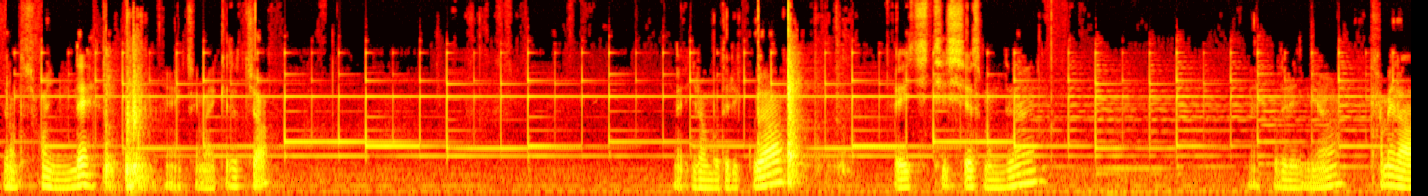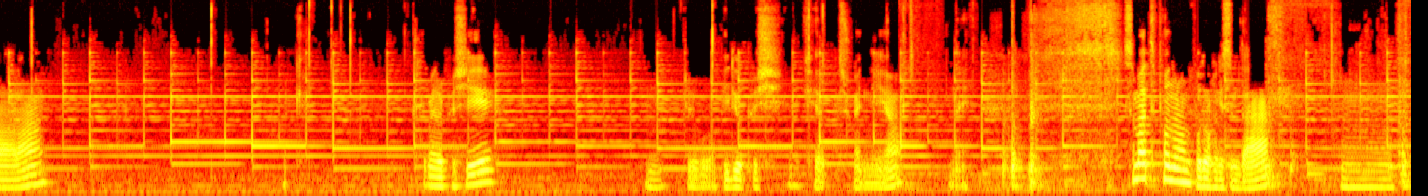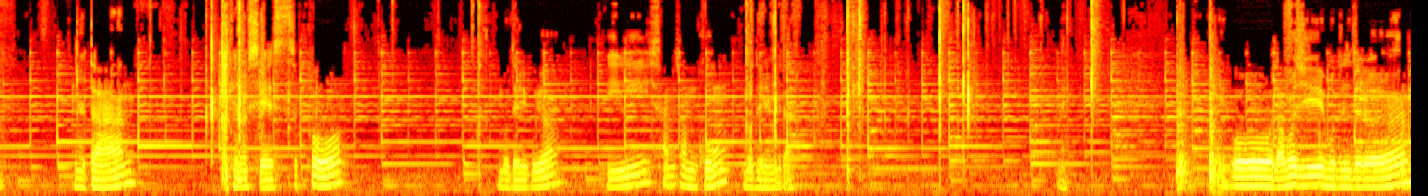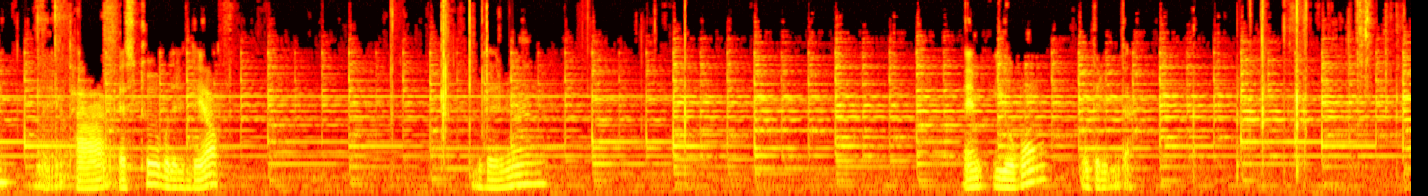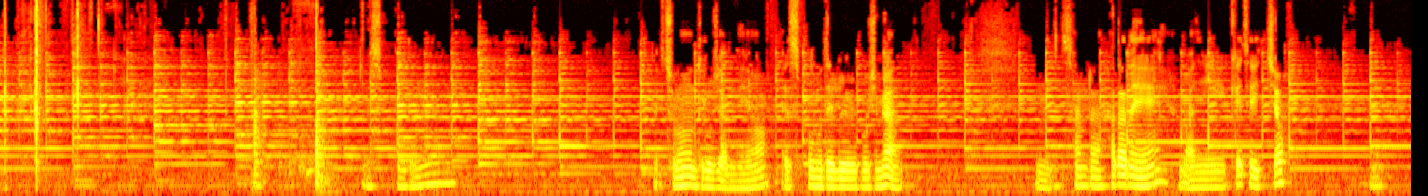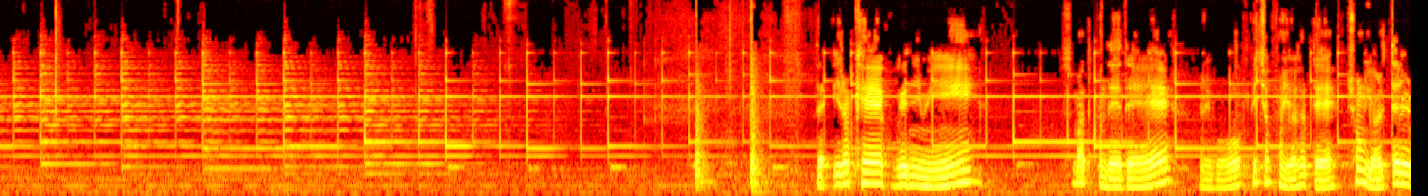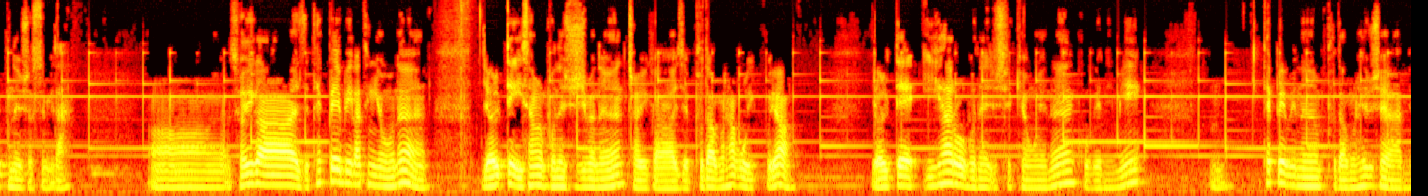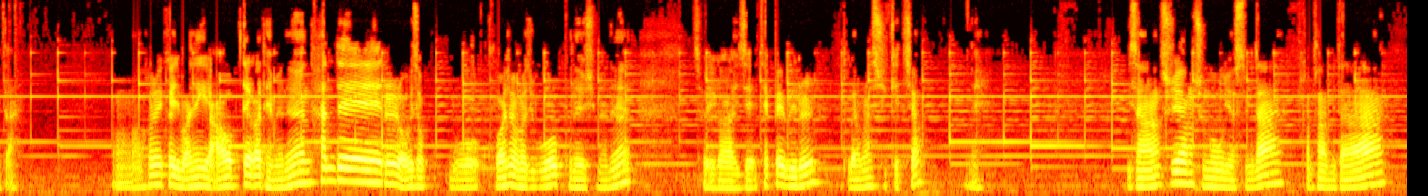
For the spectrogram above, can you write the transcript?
이런 터치폰이 있는데 네, 지금 많이 깨졌죠. 네, 이런 모델이 있고요. HTC에서 만든 네, 모델이 있네요. 카메라랑 이렇게 카메라 표시 음, 그리고 비디오 표시 이렇게 할 수가 있네요. 네. 스마트폰을 한번 보도록 하겠습니다. 음, 일단 갤럭시 S4 모델이고요. 2330 모델입니다. 네. 그리고 나머지 모델들은 네, 다 S2 모델인데요. 모델은 M250 모델입니다. S4는 네, 전원은 들어오지 않네요. S4 모델을 보시면 음, 상단 하단에 많이 깨져 있죠. 네, 이렇게 고객님이 스마트폰 4대 그리고 피처폰 6대 총 10대를 보내주셨습니다. 어, 저희가 이제 택배비 같은 경우는 10대 이상을 보내주시면은 저희가 이제 부담을 하고 있고요. 10대 이하로 보내주실 경우에는 고객님이 음, 택배비는 부담을 해주셔야 합니다. 어, 그러니까 만약에 9대가 되면은 한 대를 어디서 뭐 구하셔가지고 보내주시면은 저희가 이제 택배비를 부담할 수 있겠죠. 네. 이상 수량 중공이었습니다. 감사합니다.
